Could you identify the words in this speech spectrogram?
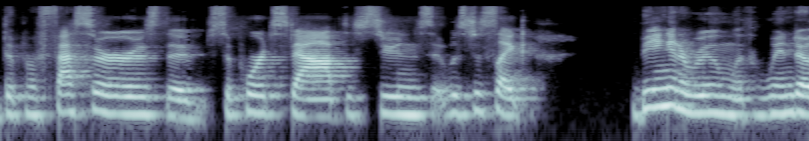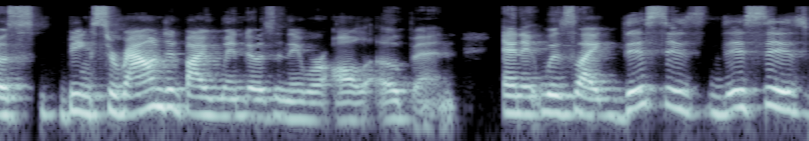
the professors, the support staff, the students. It was just like being in a room with windows, being surrounded by windows, and they were all open and it was like this is this is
